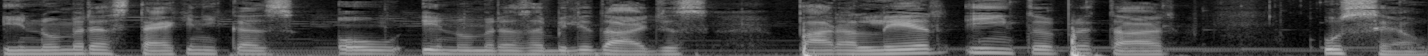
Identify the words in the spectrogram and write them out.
inúmeras técnicas ou inúmeras habilidades para ler e interpretar o céu.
